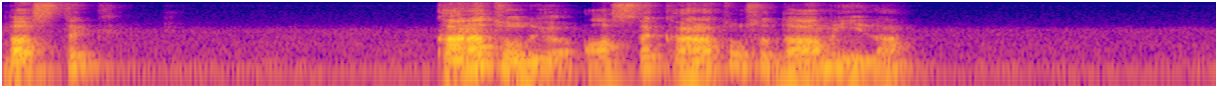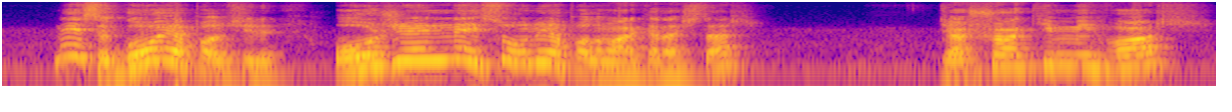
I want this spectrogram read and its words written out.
Bastık. Kanat oluyor. Aslında kanat olsa daha mı iyi lan? Neyse go yapalım şimdi. Orijinali neyse onu yapalım arkadaşlar. Joshua Kimmich var.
